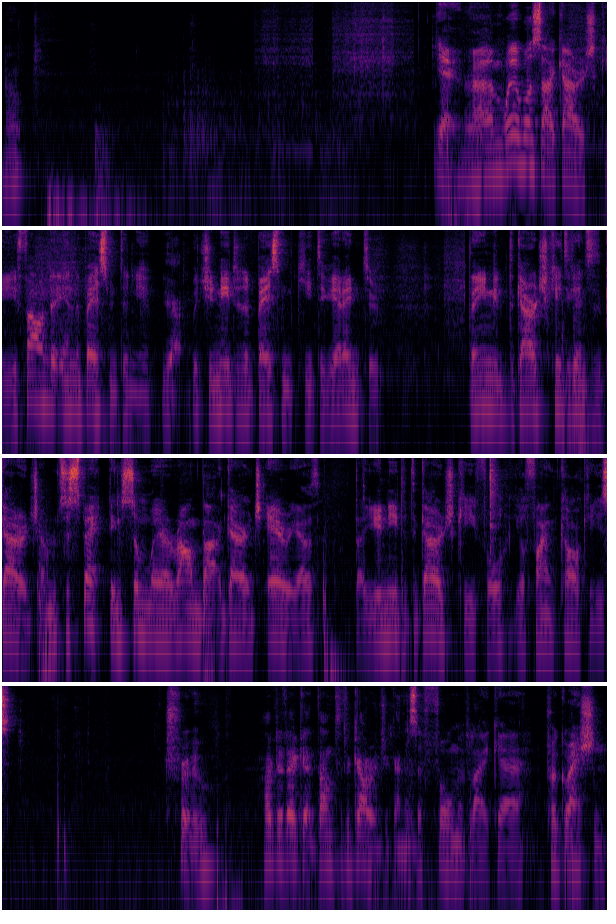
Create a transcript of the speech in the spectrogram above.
No. Yeah, um, where was that garage key? You found it in the basement, didn't you? Yeah. Which you needed a basement key to get into. Then you need the garage key to get into the garage. I'm suspecting somewhere around that garage area that you needed the garage key for, you'll find car keys. True. How did I get down to the garage again? It's a form of like uh, progression.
